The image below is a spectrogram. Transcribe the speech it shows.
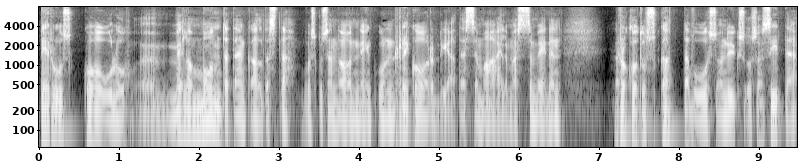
peruskoulu. Meillä on monta tämän kaltaista, voisiko sanoa, niin kuin rekordia tässä maailmassa. Meidän rokotuskattavuus on yksi osa sitä.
